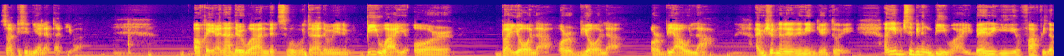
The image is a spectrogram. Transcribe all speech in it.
So, at least hindi alata, di ba? Okay, another one. Let's move on to another one. BY or Bayola or Biola or Biaula. I'm sure naririnig nyo ito eh. Ang ibig sabihin ng BY, very popular,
